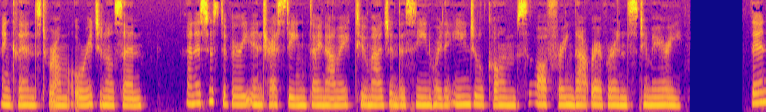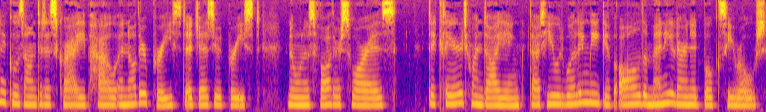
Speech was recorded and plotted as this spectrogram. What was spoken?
and cleansed from original sin. And it's just a very interesting dynamic to imagine the scene where the angel comes offering that reverence to Mary. Then it goes on to describe how another priest, a Jesuit priest known as Father Suarez, declared when dying that he would willingly give all the many learned books he wrote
